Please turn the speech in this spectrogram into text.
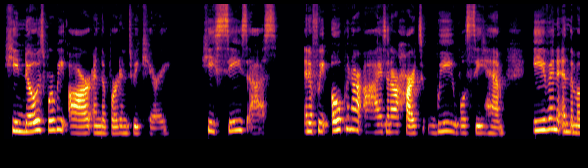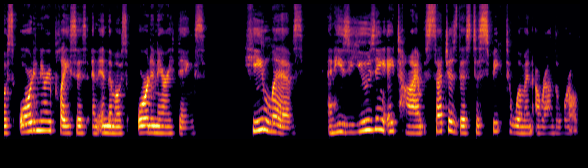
He knows where we are and the burdens we carry. He sees us. And if we open our eyes and our hearts, we will see Him, even in the most ordinary places and in the most ordinary things. He lives, and He's using a time such as this to speak to women around the world.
